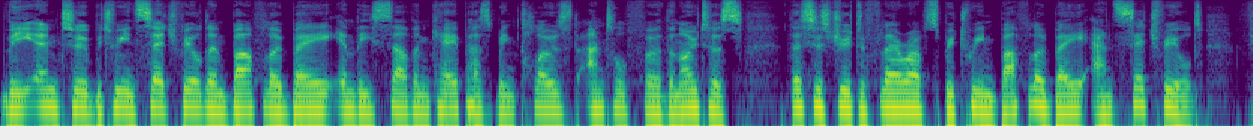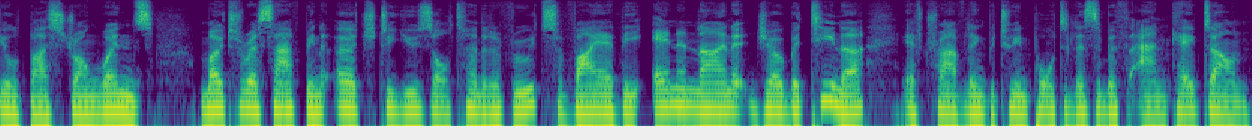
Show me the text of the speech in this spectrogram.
The N2 between Sedgefield and Buffalo Bay in the Southern Cape has been closed until further notice. This is due to flare-ups between Buffalo Bay and Sedgefield, fueled by strong winds. Motorists have been urged to use alternative routes via the N9 Joubertina if travelling between Port Elizabeth and Cape Town.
